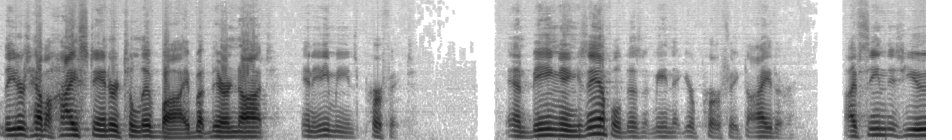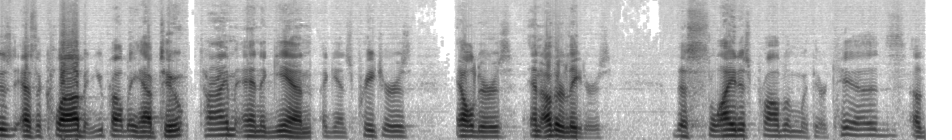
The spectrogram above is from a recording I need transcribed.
leaders have a high standard to live by, but they're not in any means perfect. And being an example doesn't mean that you're perfect either. I've seen this used as a club, and you probably have too, time and again against preachers, elders, and other leaders. The slightest problem with their kids, a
